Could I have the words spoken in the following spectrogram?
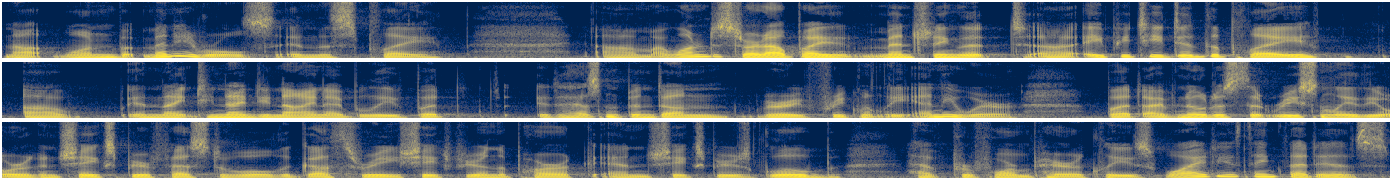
not one but many roles in this play. Um, I wanted to start out by mentioning that uh, APT did the play uh, in 1999, I believe, but it hasn't been done very frequently anywhere. But I've noticed that recently the Oregon Shakespeare Festival, the Guthrie, Shakespeare in the Park, and Shakespeare's Globe have performed Pericles. Why do you think that is?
